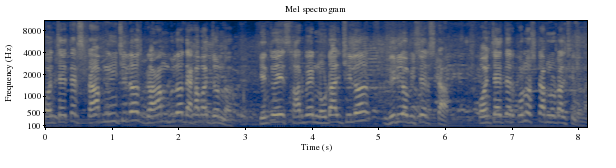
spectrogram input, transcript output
পঞ্চায়েতের স্টাফ নিয়েছিল গ্রামগুলো দেখাবার জন্য। কিন্তু এই সার্ভের নোডাল ছিল বিডিও অফিসের স্টাফ পঞ্চায়েতের কোনো স্টাফ নোডাল ছিল না।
